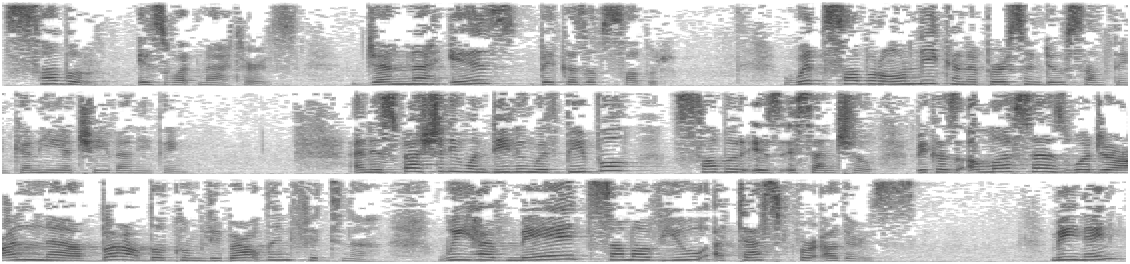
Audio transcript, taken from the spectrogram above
Sabr is what matters. Jannah is because of sabr. With sabr only can a person do something. Can he achieve anything? And especially when dealing with people, sabr is essential. Because Allah says, وَجَعَلْنَا بَعْضَكُمْ لِبَعْضٍ فِتْنَةً We have made some of you a test for others. Meaning,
